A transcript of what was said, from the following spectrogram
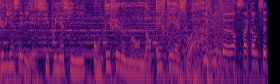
Julien Cellier et Cyprien Sini ont défait le monde dans RTL Soir. 18h57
